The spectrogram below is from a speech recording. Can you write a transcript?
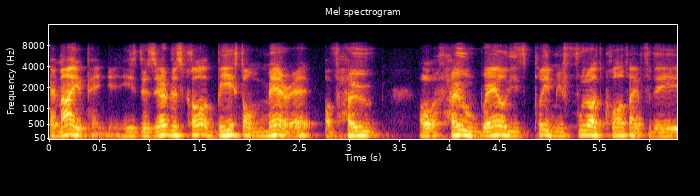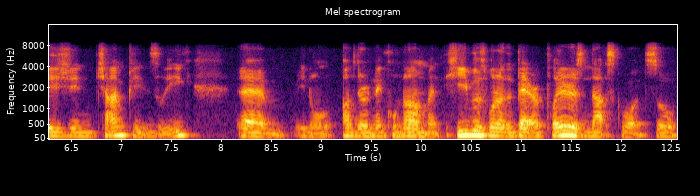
In my opinion, he's deserved his call up based on merit of how of how well he's played. I mean, Foolad qualified for the Asian Champions League, um, you know, under Nekounam, and he was one of the better players in that squad. So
